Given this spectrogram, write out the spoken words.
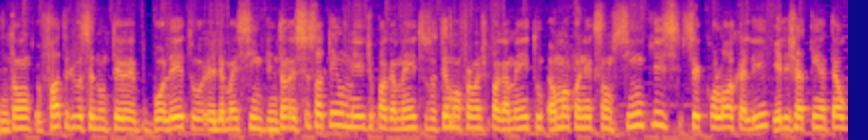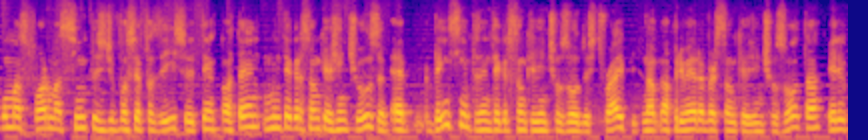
Então, o fato de você não ter boleto, ele é mais simples. Então, você só tem um meio de pagamento, só tem uma forma de pagamento, é uma conexão simples, você coloca ali, ele já tem até algumas formas simples de você fazer isso. Ele tem até uma integração que a gente usa, é bem simples a integração que a gente usou do Stripe, na, na, primeira versão que a gente usou, tá? Ele,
